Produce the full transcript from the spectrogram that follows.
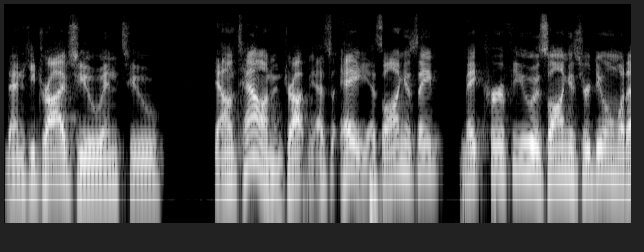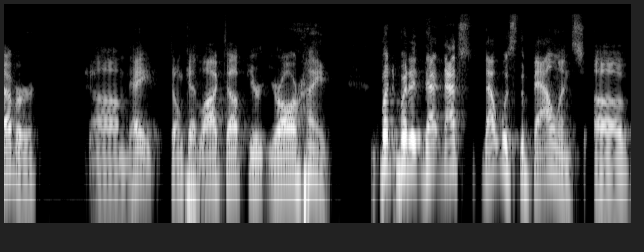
then he drives you into downtown and drop me as hey as long as they make curfew as long as you're doing whatever um hey don't get locked up you're you're all right but but it, that that's that was the balance of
